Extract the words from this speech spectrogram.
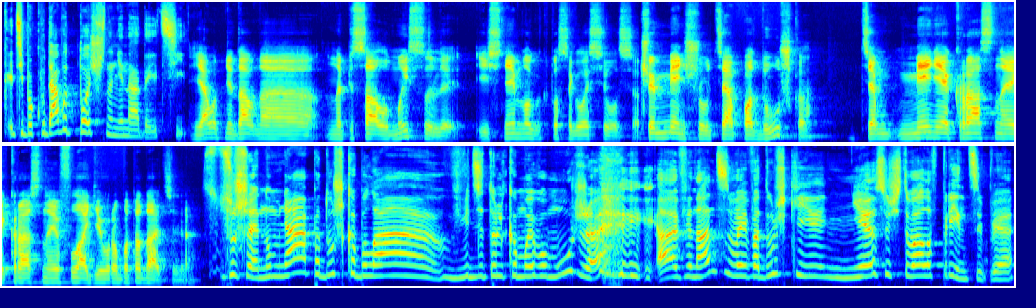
типа, куда вот точно не надо идти? Я вот недавно написал мысль, и с ней много кто согласился. Чем меньше у тебя подушка, тем менее красные красные флаги у работодателя. Слушай, ну у меня подушка была в виде только моего мужа, а финансовой подушки не существовало в принципе.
